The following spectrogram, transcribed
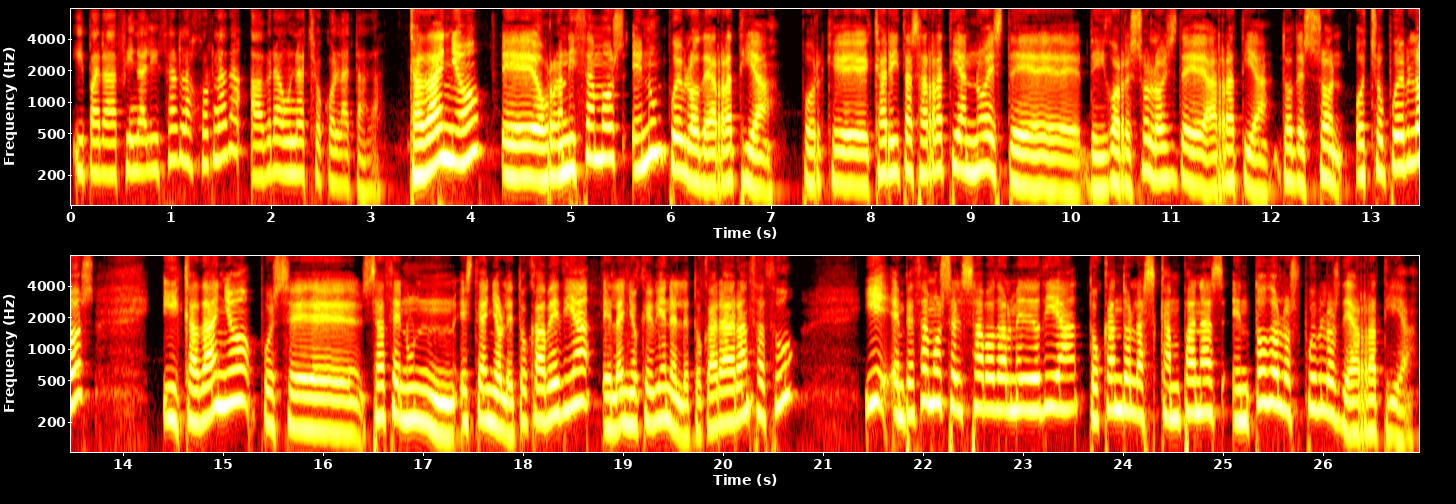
Y para finalizar la jornada habrá una chocolatada. Cada año eh, organizamos en un pueblo de Arratia, porque Caritas Arratia no es de, de Igorre solo, es de Arratia. Entonces son ocho pueblos y cada año pues eh, se hacen un... Este año le toca a Bedia, el año que viene le tocará a Aranzazú y empezamos el sábado al mediodía tocando las campanas en todos los pueblos de Arratia.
